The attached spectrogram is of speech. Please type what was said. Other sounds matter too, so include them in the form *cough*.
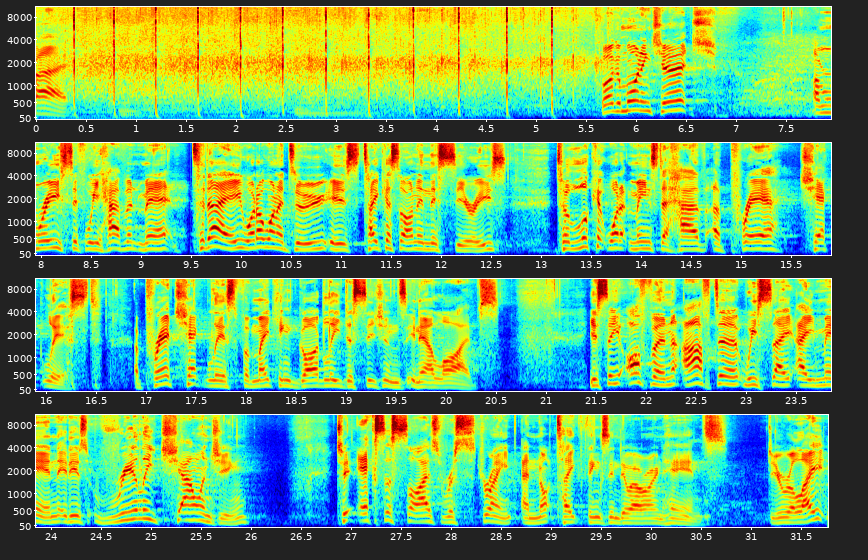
right. Well, good morning, church. I'm Reese, if we haven't met. Today, what I want to do is take us on in this series to look at what it means to have a prayer checklist, a prayer checklist for making godly decisions in our lives. You see, often after we say amen, it is really challenging to exercise restraint and not take things into our own hands. Do you relate?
